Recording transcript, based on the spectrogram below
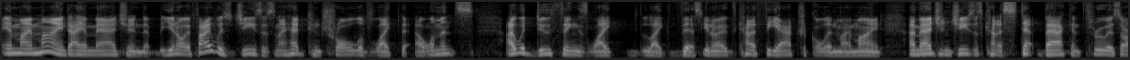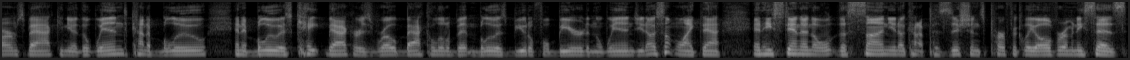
In my mind, I imagine that you know, if I was Jesus and I had control of like the elements, I would do things like like this. You know, it's kind of theatrical in my mind. I imagine Jesus kind of stepped back and threw his arms back, and you know, the wind kind of blew, and it blew his cape back or his robe back a little bit, and blew his beautiful beard in the wind. You know, something like that. And he's standing in the, the sun. You know, kind of positions perfectly over him, and he says,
